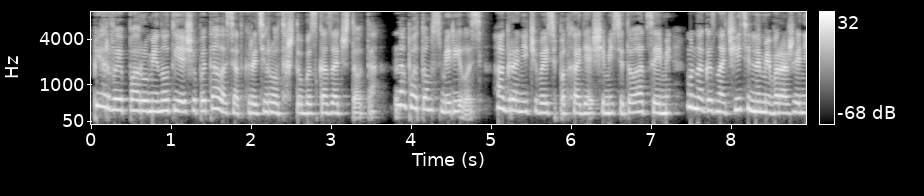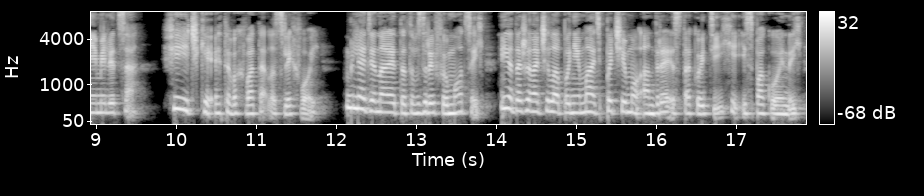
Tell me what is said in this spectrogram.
Первые пару минут я еще пыталась открыть рот, чтобы сказать что-то, но потом смирилась, ограничиваясь подходящими ситуациями, многозначительными выражениями лица. Феечке этого хватало с лихвой. Глядя на этот взрыв эмоций, я даже начала понимать, почему Андреас такой тихий и спокойный.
